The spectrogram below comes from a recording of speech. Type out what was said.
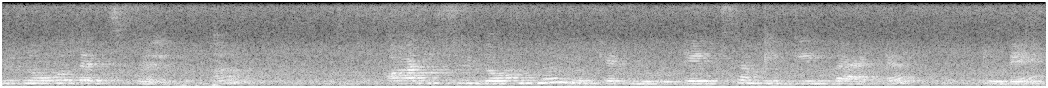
You know that smell. Huh? Or if you don't know, you can do take some idli batter today.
